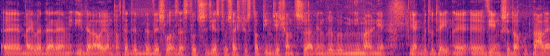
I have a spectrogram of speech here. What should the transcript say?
e, Mayweatherem i De La Hoyą, to wtedy by wyszło ze 136 153, a więc by był minimalnie jakby tutaj e, e, większy dochód. No ale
